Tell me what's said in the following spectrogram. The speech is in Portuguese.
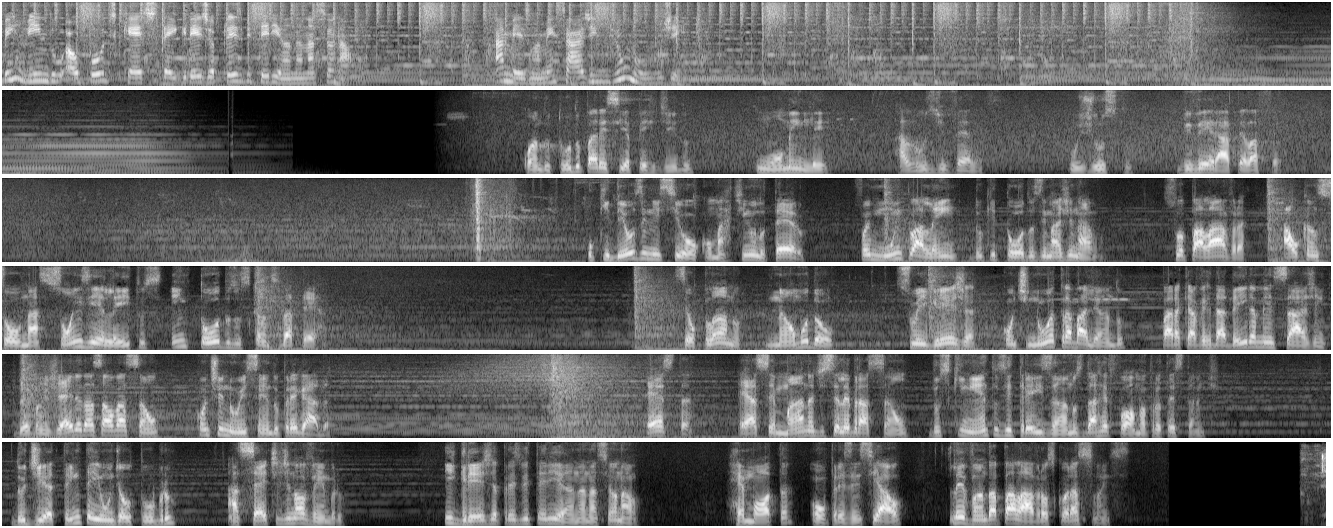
Bem-vindo ao podcast da Igreja Presbiteriana Nacional. A mesma mensagem de um novo jeito. Quando tudo parecia perdido, um homem lê, à luz de velas: O justo viverá pela fé. O que Deus iniciou com Martinho Lutero foi muito além do que todos imaginavam. Sua palavra alcançou nações e eleitos em todos os cantos da terra. Seu plano não mudou. Sua igreja continua trabalhando para que a verdadeira mensagem do Evangelho da Salvação continue sendo pregada. Esta é a semana de celebração dos 503 anos da Reforma Protestante. Do dia 31 de outubro a 7 de novembro. Igreja Presbiteriana Nacional. Remota ou presencial, levando a palavra aos corações.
